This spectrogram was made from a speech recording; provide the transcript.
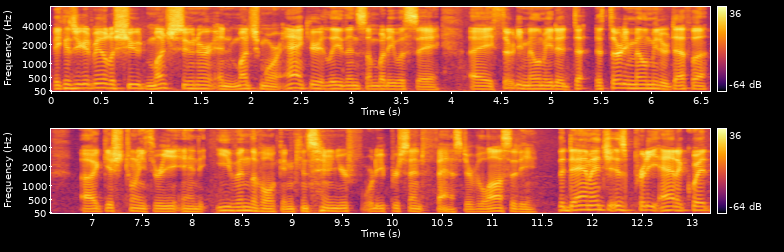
because you're going to be able to shoot much sooner and much more accurately than somebody with, say, a 30mm, a 30mm DEFA, uh, GISH 23, and even the Vulcan, considering your 40% faster velocity. The damage is pretty adequate.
